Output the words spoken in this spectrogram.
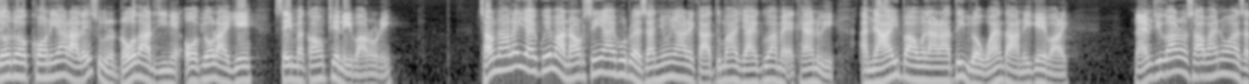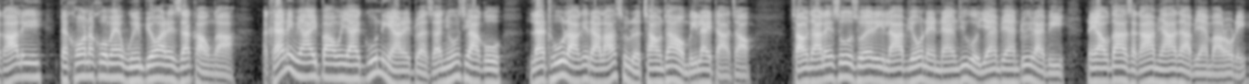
ကြောကြောခေါ်နေရတာလေဆိုပြီးတော့ဒေါသကြီးနဲ့အော်ပြောလိုက်ရင်စိတ်မကောင်းဖြစ်နေပါတော့တယ်ချောင်းသားလေးရိုက်ကွင်းမှာနောက်တစ်စင်းရိုက်ဖို့အတွက်ဇန်ညွှန်းရတဲ့အခါသူမရိုက်ကွင်းရမယ့်အခန်းတွေအများကြီးပါဝင်လာတာသိပြီးတော့ဝမ်းသာနေခဲ့ပါတယ်နိုင်ကျူကတော့စာပိုင်းတော့စကားလေးတခွန်းတစ်ခွန်းပဲဝင်ပြောရတဲ့ဇက်ကောင်ကအခန်းတွေအများကြီးပါဝင်ရိုက်ကူးနေရတဲ့အတွက်ဇန်ညွှန်းဆရာကို လက်ထိုးလာခဲ့တာလားဆိုတော့ချောင်ကြားကိုမေးလိုက်တာကြောင့်ချောင်ကြားလဲဆိုးဆွဲတွေလာပြောနေနန်ကျူကိုရံပြန်တွေးလိုက်ပြီးနှစ်ယောက်သားစကားများကြပြန်ပါတော့တယ်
